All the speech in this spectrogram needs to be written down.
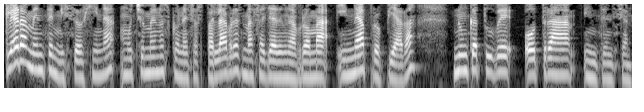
claramente misógina, mucho menos con esas palabras, más allá de una broma inapropiada. Nunca tuve otra intención.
